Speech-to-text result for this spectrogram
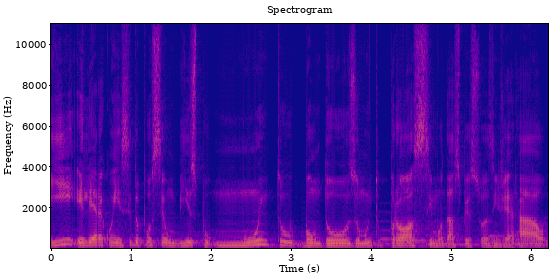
E ele era conhecido por ser um bispo muito bondoso, muito próximo das pessoas em geral,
